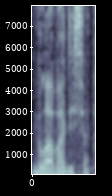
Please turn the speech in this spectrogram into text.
Глава 10.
